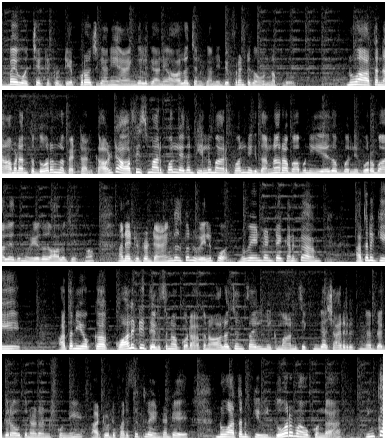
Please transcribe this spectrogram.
అబ్బాయి వచ్చేటటువంటి అప్రోచ్ కానీ యాంగిల్ కానీ ఆలోచన కానీ డిఫరెంట్గా ఉన్నప్పుడు నువ్వు అతన్ని ఆమెడంత దూరంలో పెట్టాలి. కాబట్టి ఆఫీస్ మారిపోవాలి లేదంటే ఇల్లు మారిపోవాలి. నీకు దన్నారా బాబు నీ ఏదో నీ బుర్ర బాగాలేదు నువ్వు ఏదో ఆలోచిస్తున్నావు అనేటటువంటి యాంగిల్తో నువ్వు వెళ్ళిపోవాలి. నువ్వేంటంటే కనుక అతనికి అతని యొక్క క్వాలిటీ తెలిసినా కూడా అతను ఆలోచన శైలి నీకు మానసికంగా శారీరకంగా దగ్గర అవుతున్నాడు అనుకుని అటువంటి పరిస్థితుల్లో ఏంటంటే నువ్వు అతనికి దూరం అవ్వకుండా ఇంకా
